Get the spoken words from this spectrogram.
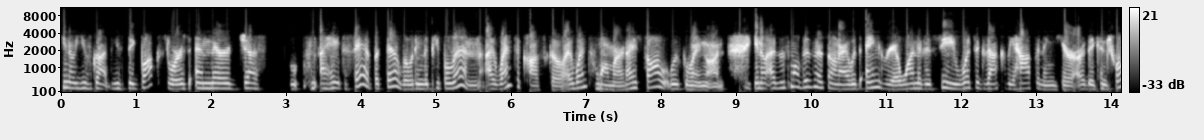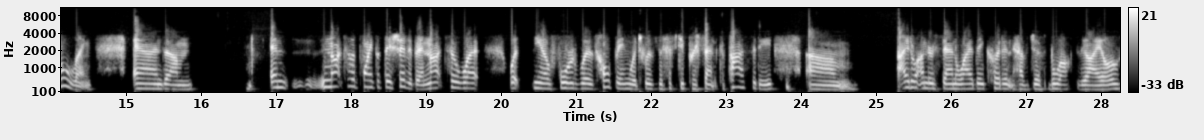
you know, you've got these big box stores and they're just I hate to say it, but they're loading the people in. I went to Costco. I went to Walmart. I saw what was going on. You know, as a small business owner, I was angry. I wanted to see what's exactly happening here. Are they controlling? And, um, and not to the point that they should have been, not to what what you know Ford was hoping, which was the 50% capacity. Um, I don't understand why they couldn't have just blocked the aisles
